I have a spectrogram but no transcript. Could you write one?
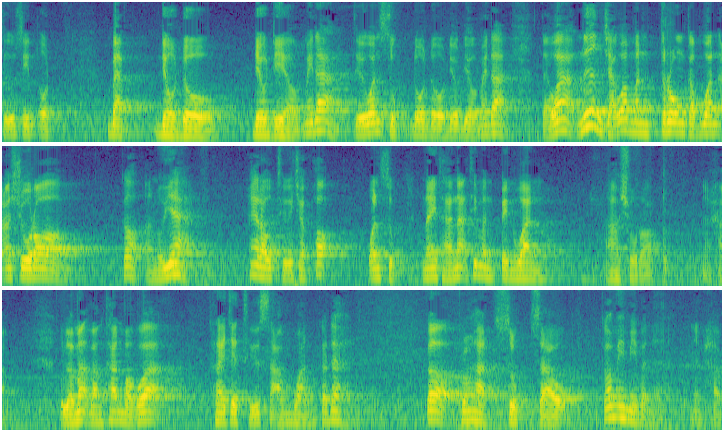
ถือศีลอดแบบเดียวโด เดียวเดียวไม่ได้ ถือวันศุกร์โดโดเดียวเดียวไม่ได้ แต่ว่าเนื่องจากว่ามันตรงกับวันอาชุรอก็อนุญาตให้เราถือเฉพาะวันศุกร์ในฐานะที่มันเป็นวันอาชุรอนะครับอุลามะบางท่านบอกว่าใครจะถือสามวันก็ได้ ก็พระหัสศุกร์เสาร์ก็ไม่มีปัญหานะครับ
